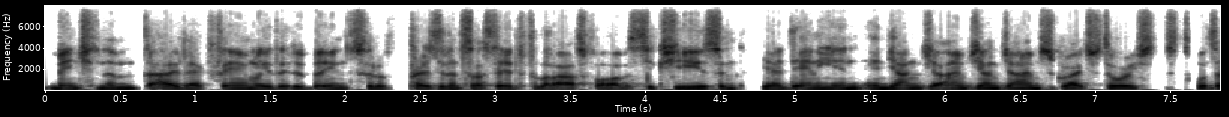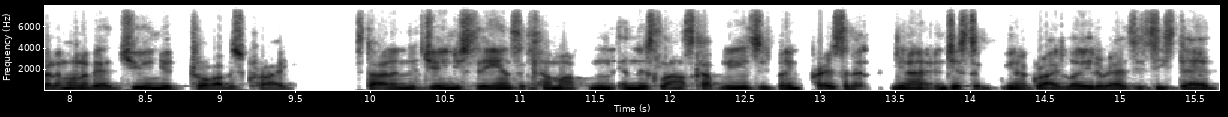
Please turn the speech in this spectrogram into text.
mention them, the Hodak family that have been sort of presidents, I said, for the last five or six years, and you know, Danny and, and young James. Young James, a great story. Was that one of our junior drivers, Craig? starting the junior sedans and come up in, in this last couple of years he's been president you know and just a you know great leader as is his dad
